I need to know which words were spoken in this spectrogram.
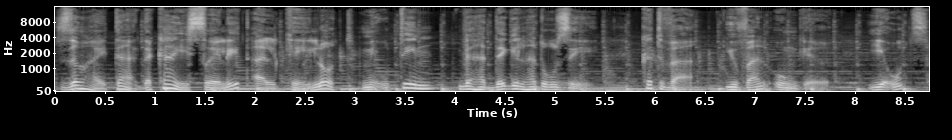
זו הייתה דקה ישראלית על קהילות, מיעוטים והדגל הדרוזי. כתבה יובל אונגר, ייעוץ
